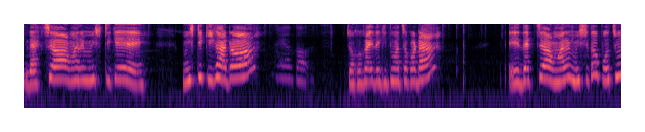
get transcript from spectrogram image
দেখছ আমার মিষ্টিকে? মিষ্টি কি খাটো? চকো খাই দেখি তোমার চকোটা। এই দেখছে, আমার মিষ্টি তো প্রচুর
